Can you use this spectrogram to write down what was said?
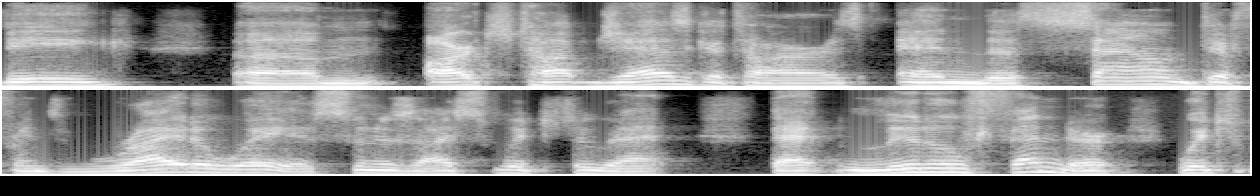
big um, archtop jazz guitars and the sound difference right away as soon as I switched to that that little Fender, which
